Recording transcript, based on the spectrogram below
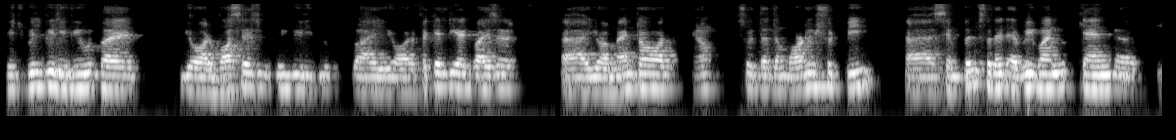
which will be reviewed by your bosses, will be reviewed by your faculty advisor, uh, your mentor, you know, so that the model should be uh, simple so that everyone can uh,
